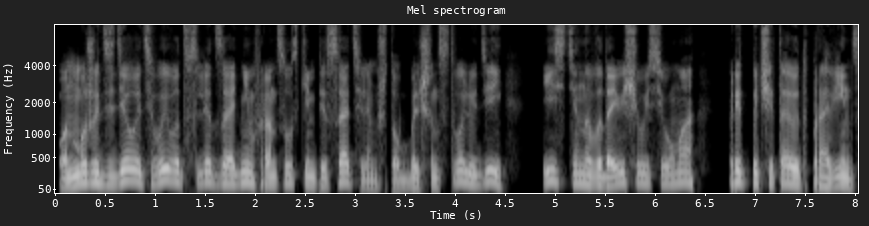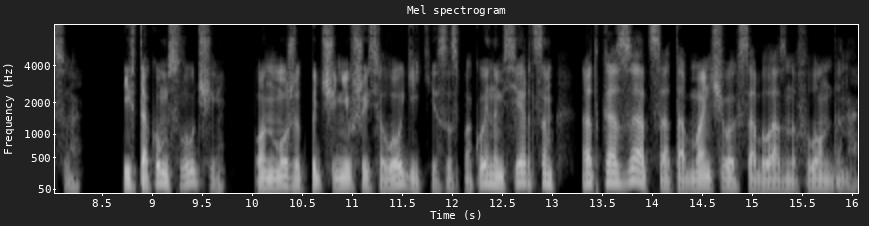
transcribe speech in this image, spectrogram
Он может сделать вывод вслед за одним французским писателем, что большинство людей истинно выдающегося ума предпочитают провинцию. И в таком случае он может, подчинившись логике, со спокойным сердцем отказаться от обманчивых соблазнов Лондона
